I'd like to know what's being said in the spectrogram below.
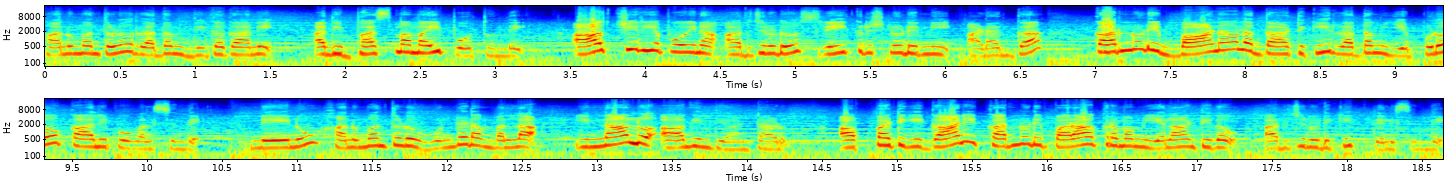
హనుమంతుడు రథం దిగగానే అది భస్మమైపోతుంది. ఆశ్చర్యపోయిన అర్జునుడు శ్రీకృష్ణుడిని అడగ్గా కర్ణుడి బాణాల దాటికి రథం ఎప్పుడో కాలిపోవలసిందే. నేను హనుమంతుడు ఉండడం వల్ల ఇన్నాళ్ళు ఆగింది అంటాడు. అప్పటికి గాని కర్ణుడి పరాక్రమం ఎలాంటిదో అర్జునుడికి తెలిసిందే.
